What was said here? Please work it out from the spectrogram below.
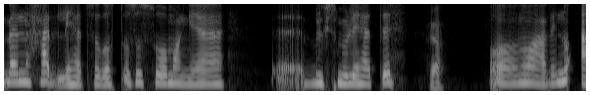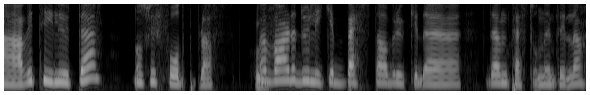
men herlighet så godt. Og så så mange bruksmuligheter. Ja. Og nå er, vi, nå er vi tidlig ute. Nå skal vi få det på plass. Men hva er det du liker best av å bruke det, den pestoen din til, da?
